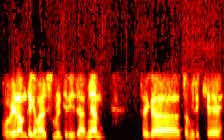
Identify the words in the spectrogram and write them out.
뭐 외람되게 말씀을 드리자면 제가 좀 이렇게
